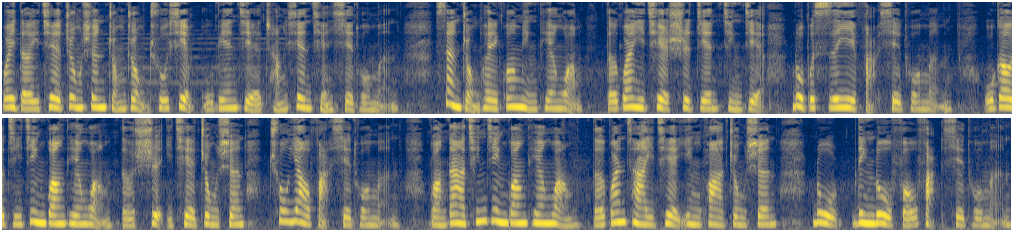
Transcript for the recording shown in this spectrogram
为得一切众生种种出现无边劫常现前谢脱门；善种会光明天王，得观一切世间境界入不思议法谢脱门；无垢极净光天王，得视一切众生出要法解脱门；广大清净光天王，得观察一切应化众生入令入佛法解脱门。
